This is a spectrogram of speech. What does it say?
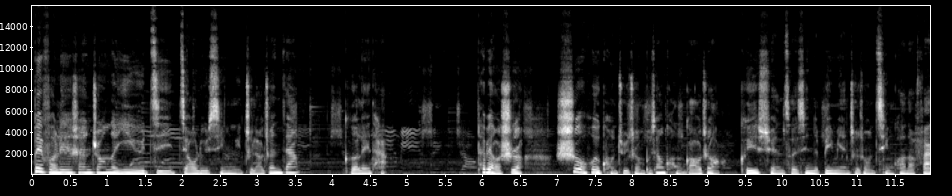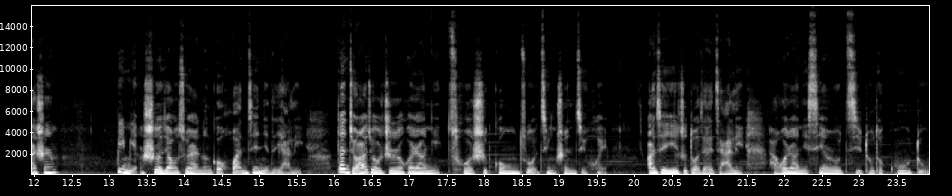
贝弗利山庄的抑郁及焦虑心理治疗专家格雷塔，他表示，社会恐惧症不像恐高症，可以选择性的避免这种情况的发生。避免社交虽然能够缓解你的压力，但久而久之会让你错失工作晋升机会，而且一直躲在家里还会让你陷入极度的孤独，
